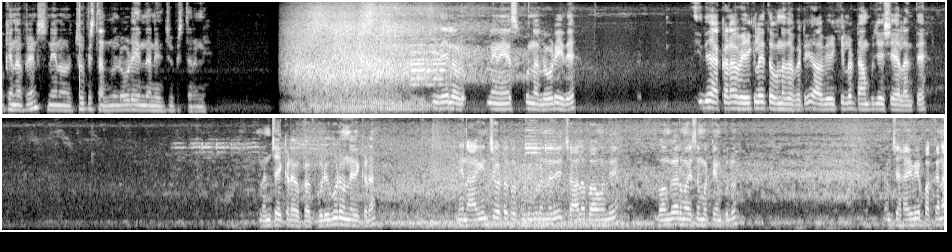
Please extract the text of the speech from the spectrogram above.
ఓకేనా ఫ్రెండ్స్? నేను చూపిస్తాను. లోడ్ ఏందనేది చూపిస్తానండి. ఇదే లోడ్. నేను వేసుకున్న లోడ్ ఇదే. ఇదే అక్కడ వెహికల్ అయితే ఉన్నది ఒకటి. ఆ వెహికల్లో డంప్ చేసేయాలి అంతే మంచిగా ఇక్కడ ఒక గుడి కూడా ఉన్నది ఇక్కడ. నేను ఆగిన చోట ఒక గుడి కూడా ఉన్నది. చాలా బాగుంది. బంగారు మైసమ్మ టెంపుల్. మంచి హైవే పక్కన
